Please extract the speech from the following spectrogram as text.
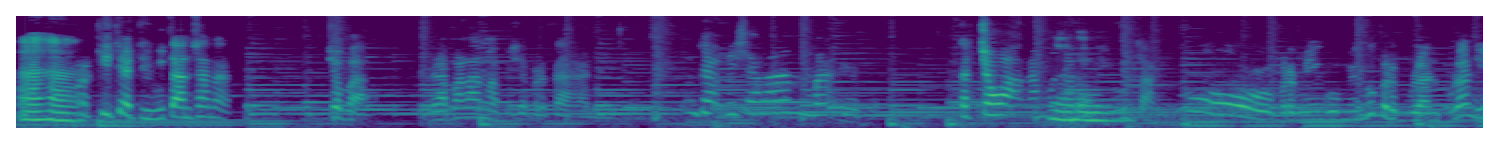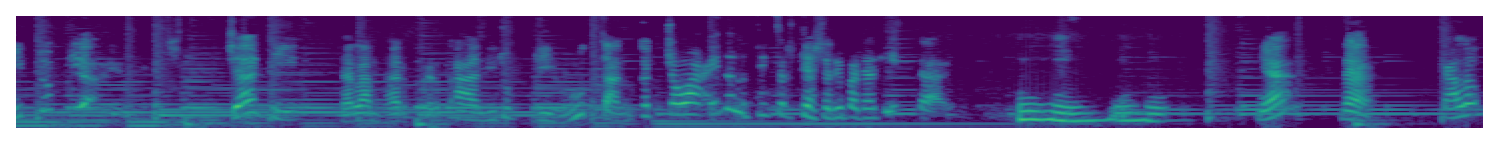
Aha. pergi dia di hutan sana. Coba berapa lama bisa bertahan? Enggak bisa lama gitu. Kecoa kamu hmm. di hutan. Oh, berminggu-minggu, berbulan-bulan hidup ya. Gitu. Jadi dalam hal bertahan hidup di hutan, kecoa itu lebih cerdas daripada kita. Mm -hmm. Ya, nah kalau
